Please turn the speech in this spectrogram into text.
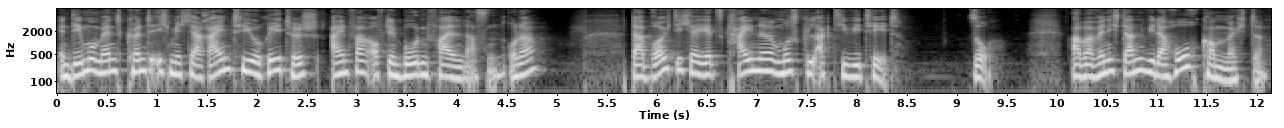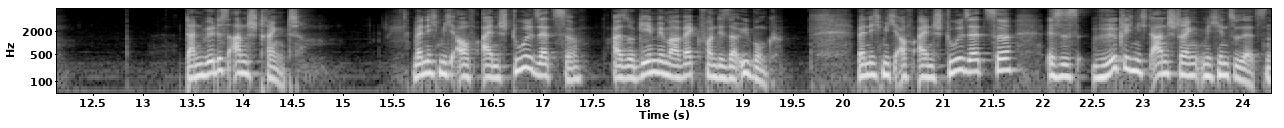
In dem Moment könnte ich mich ja rein theoretisch einfach auf den Boden fallen lassen, oder? Da bräuchte ich ja jetzt keine Muskelaktivität. So. Aber wenn ich dann wieder hochkommen möchte, dann wird es anstrengend. Wenn ich mich auf einen Stuhl setze, also gehen wir mal weg von dieser Übung. Wenn ich mich auf einen Stuhl setze, ist es wirklich nicht anstrengend, mich hinzusetzen.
